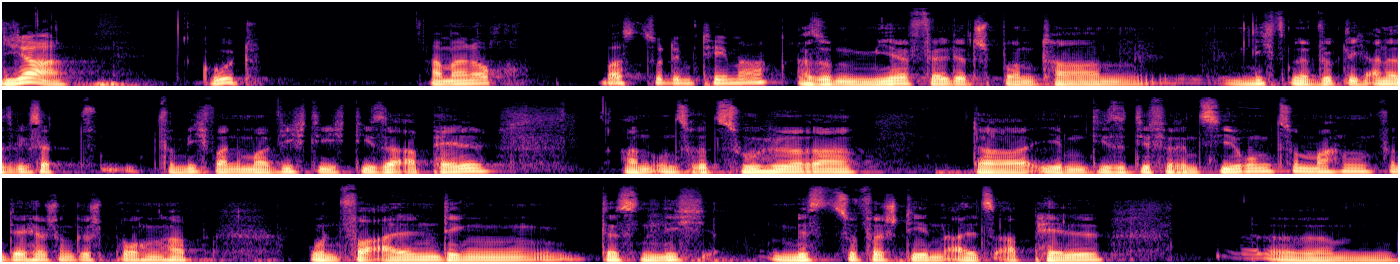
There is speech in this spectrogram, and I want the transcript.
Ja. Gut. Haben wir noch was zu dem Thema? Also mir fällt jetzt spontan nichts mehr wirklich an. Also wie gesagt, für mich war immer wichtig dieser Appell an unsere Zuhörer, da eben diese Differenzierung zu machen, von der ich ja schon gesprochen habe. Und vor allen Dingen das nicht misszuverstehen als Appell, ähm,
